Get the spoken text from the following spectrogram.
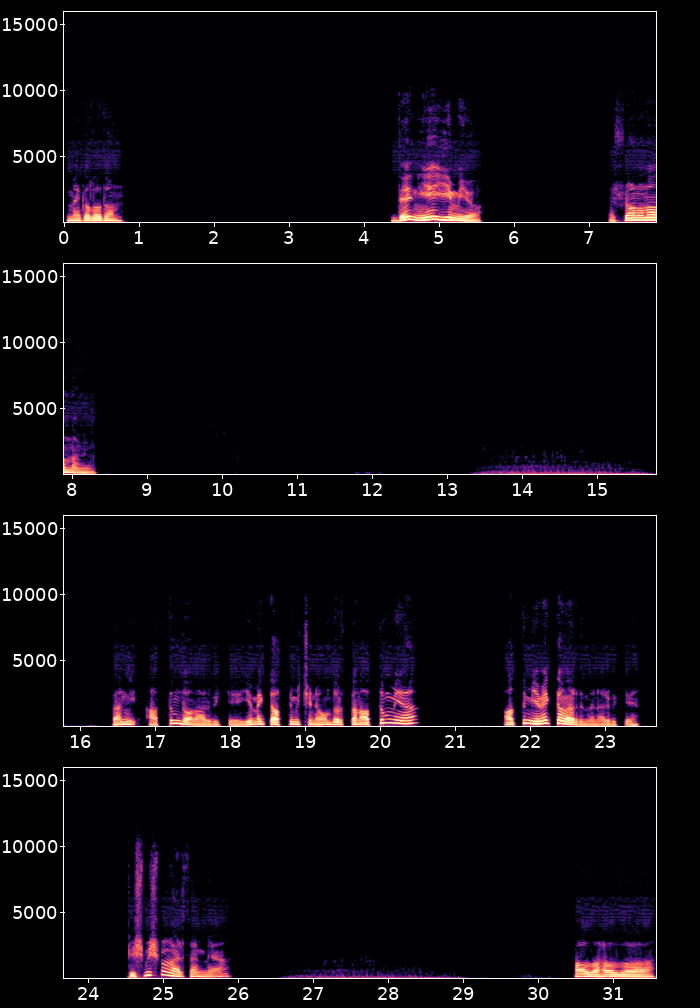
Megalodon. De niye yemiyor? Ya şu an onu anlamıyorum. Ben attım da ona halbuki. Yemek de attım içine. 14 tane attım mı ya? Attım yemek de verdim ben halbuki. Pişmiş mi versem ya? Allah Allah.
